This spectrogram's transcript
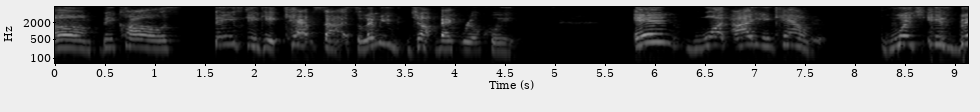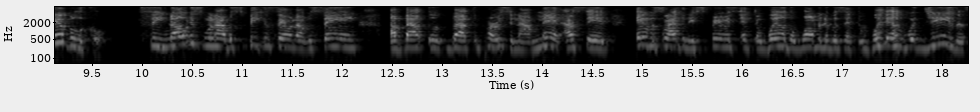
um, because things can get capsized. So let me jump back real quick. And what I encountered, which is biblical, See, notice when I was speaking, say what I was saying about the about the person I met, I said it was like an experience at the well, the woman that was at the well with Jesus.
